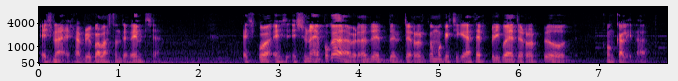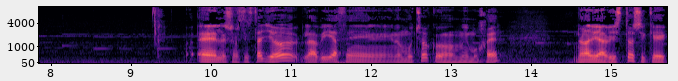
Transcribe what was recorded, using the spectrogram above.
es una, es una película bastante densa. Es, es, una época, la verdad, de- del terror como que se quiere hacer película de terror, pero con calidad. El exorcista yo la vi hace no mucho con mi mujer. No la había visto, sí que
